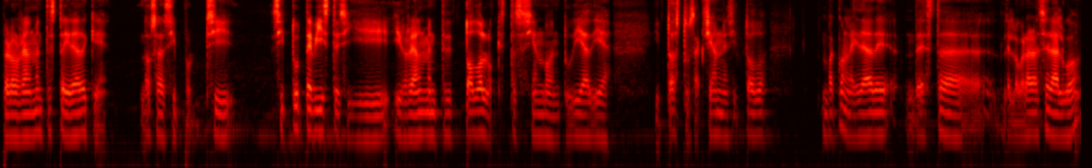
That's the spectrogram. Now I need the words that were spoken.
pero realmente esta idea de que o sea, si, si, si tú te vistes y, y, realmente todo lo que estás haciendo en tu día a día y todas tus acciones y todo va con la idea de, de esta de lograr hacer algo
